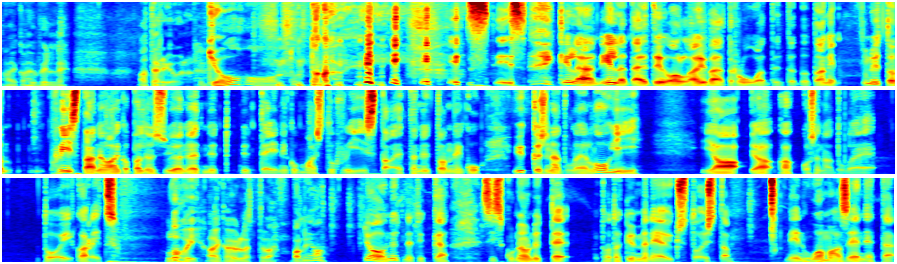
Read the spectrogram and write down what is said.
aika hyville aterioille? Joo, totta kai. siis, kyllähän niillä täytyy olla hyvät ruoat. Että tota, niin, nyt on riistaa ne on aika paljon syönyt, että nyt, nyt ei niinku maistu riista. Että nyt on niinku, ykkösenä tulee lohi ja, ja kakkosena tulee toi karitsa. Lohi, aika yllättävä valinta. Joo, joo, nyt ne tykkää. Siis kun ne on nyt tuota 10 ja 11, niin huomaa sen, että,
